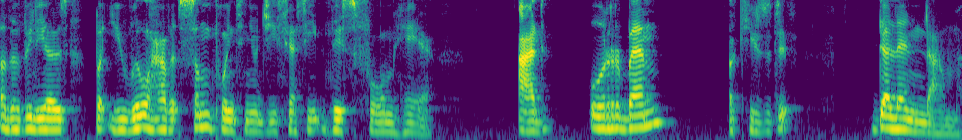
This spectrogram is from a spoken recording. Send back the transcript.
other videos, but you will have at some point in your GCSE this form here. Ad urbem, accusative, delendam.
